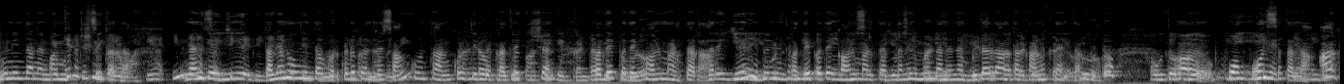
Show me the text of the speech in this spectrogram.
ಇವನಿಂದ ನನಗೆ ಮುಕ್ತಿ ಸಿಗಲ್ಲ. ನನಗೆ ಈ ತಲೆನೋವಿಂದ ಹೊರಗಡೆ ಬಂದ್ರೆ ಸಾಕು ಅಂತ ಅನ್ಕೊಳ್ತಿರ್ಬೇಕಾದ್ರೆ ಕಿಶನ್ ಪದೇ ಪದೇ ಕಾಲ್ ಮಾಡ್ತಾ ಇರ್ತಾರೆ. ಏನಿದು ನೀನು ಪದೇ ಪದೇ ಕಾಲ್ ಮಾಡ್ತಾ ಇರ್ತಾನೆ. ಇವನು ನನ್ನನ್ನು ಬಿಡಲ್ಲ ಅಂತ ಕಾಣುತ್ತೆ ಅಂತ ಅಂದ್ಬಿಟ್ಟು ಫೋನ್ ಇರ್ತಲ್ಲ ಆಗ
